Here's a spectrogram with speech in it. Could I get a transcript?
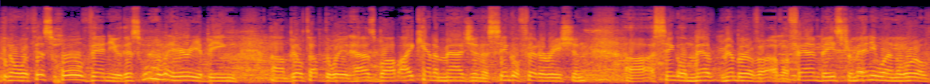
you know, with this whole venue, this whole area being uh, built up the way it has, Bob, I can't imagine a single federation, uh, a single me- member of a, of a, fan base from anywhere in the world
